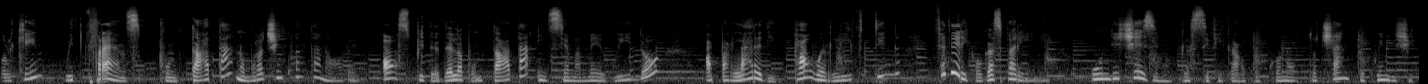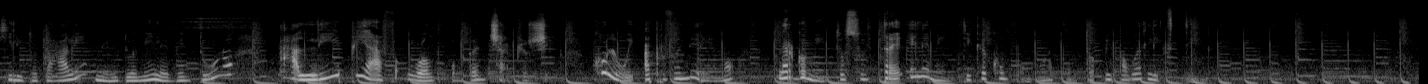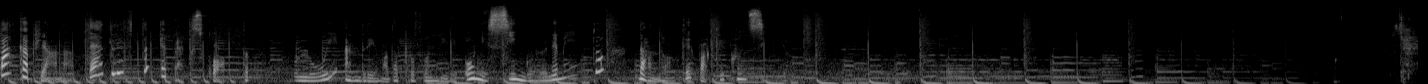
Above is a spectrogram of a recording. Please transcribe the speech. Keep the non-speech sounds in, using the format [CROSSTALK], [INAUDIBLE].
Talking with Friends, puntata numero 59. Ospite della puntata, insieme a me Guido, a parlare di powerlifting, Federico Gasparini, undicesimo classificato con 815 kg totali nel 2021 all'EPF World Open Championship. Con lui approfondiremo l'argomento sui tre elementi che compongono appunto il powerlifting panca piana, deadlift e back squat. Con lui andremo ad approfondire ogni singolo elemento dando anche qualche consiglio.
